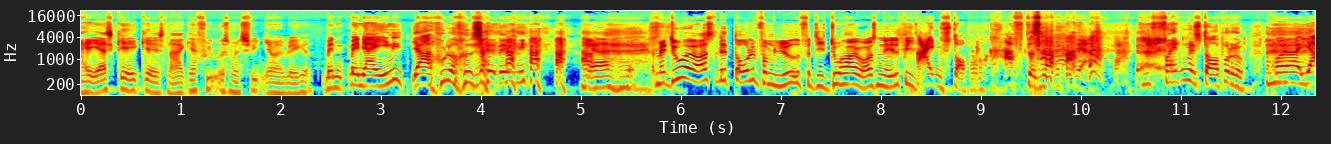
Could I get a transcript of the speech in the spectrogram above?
Hey, jeg skal ikke uh, snakke. Jeg flyver som en svin i øjeblikket. Men, men jeg er enig. Jeg er 100% enig. ja. men du er jo også lidt dårlig for miljøet, fordi du har jo også en elbil. Nej, nu stopper du kraftet med det der. Nu fandme stopper du. Prøv at, jeg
